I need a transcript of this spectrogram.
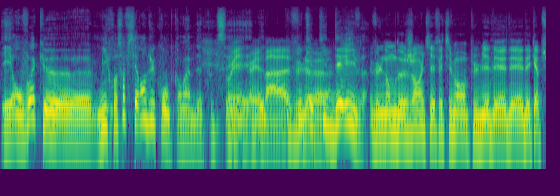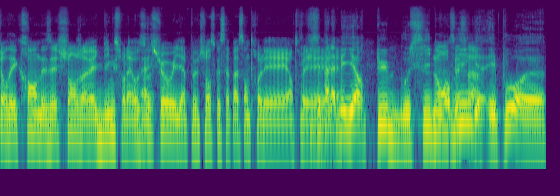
Et on voit que Microsoft s'est rendu compte quand même de toutes ces, bah, petites dérives. Vu le nombre de gens qui effectivement ont publié des, captures d'écran, des échanges avec Bing sur les réseaux sociaux, il y a peu de chances que ça passe entre les. Entre les... C'est pas la meilleure pub aussi pour Bing et pour. Euh,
